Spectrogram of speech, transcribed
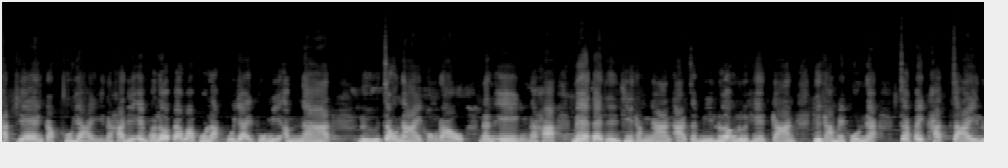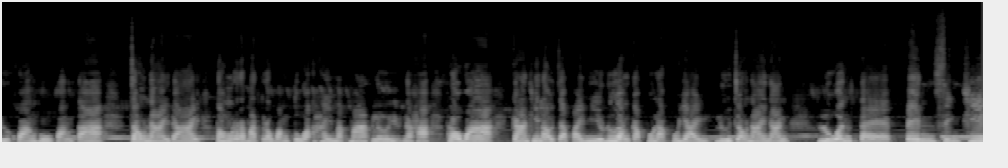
ขัดแย้งกับผู้ใหญ่นะคะ The Emperor แปลว่าผู้หลักผู้ใหญ่ผู้มีอำนาจ หรือเจ้านายของเรานั่นเองนะคะ แม้แต่ที่ทำงานอาจจะมีเรื่องหรือเหตุการณ์ที่ทำให้คุณเนี่ย จะไปขัดใจหรือขวางหูขวางตา เจ้านายได้ต้องระมัดระวังตัวให้มากๆเลยนะคะ เพราะว่าการที่เราจะไปมีเรื่องกับผู้หลักผู้ใหญ่หรือเจ้านายนั้น ล้วนแต่เป็นสิ่งที่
